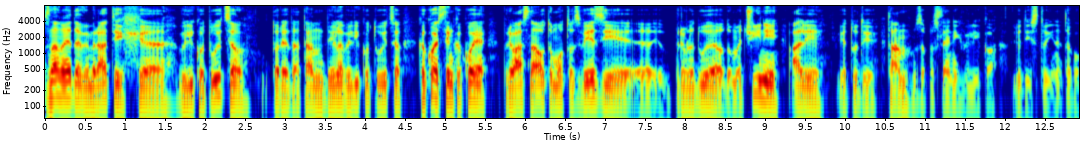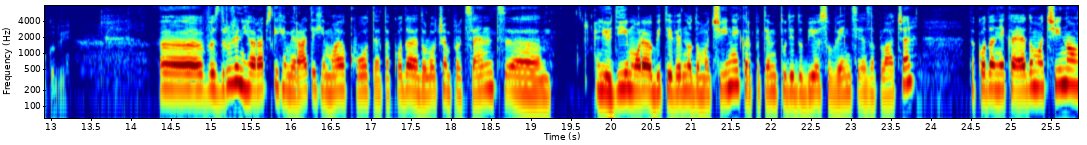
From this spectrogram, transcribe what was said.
Znano je, da je v Emiratih veliko tujcev, torej da tam dela veliko tujcev. Kako je s tem, kako je pri vas na Avtomoto zvezi, prevladujejo domačini ali je tudi tam zaposlenih veliko ljudi iz tujine, tako kot vi? v Združenih arabskih emiratih imajo kvote, tako da je določen procent, ljudi morajo biti vedno domačini, ker potem tudi dobijo subvencije za plače. Tako da nekaj je domačinov,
